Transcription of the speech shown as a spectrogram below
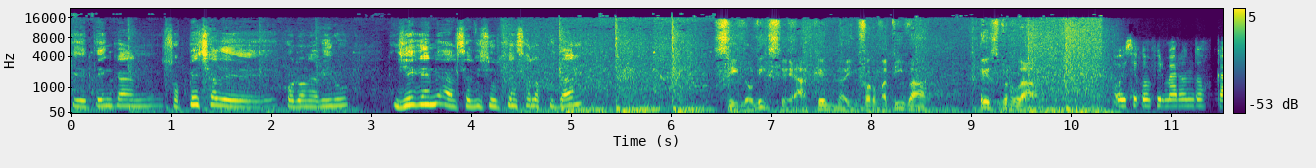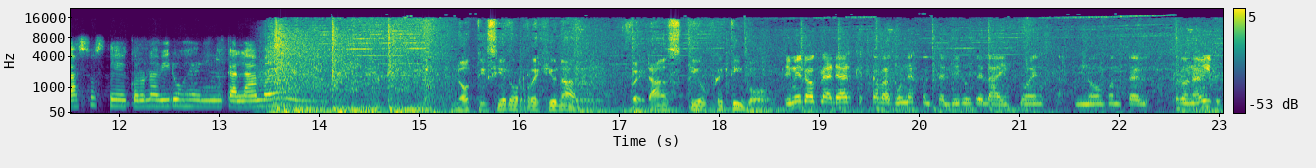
Que tengan sospecha de coronavirus, lleguen al servicio de urgencia del hospital si lo dice Agenda Informativa, es verdad. Hoy se confirmaron dos casos de coronavirus en Calama. Noticiero regional, veraz y objetivo. Primero aclarar que esta vacuna es contra el virus de la influenza, no contra el coronavirus.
